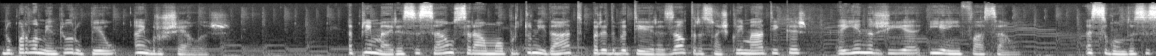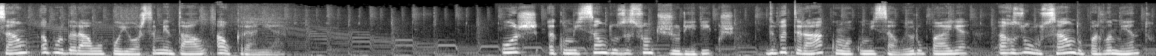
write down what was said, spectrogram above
no Parlamento Europeu, em Bruxelas. A primeira sessão será uma oportunidade para debater as alterações climáticas, a energia e a inflação. A segunda sessão abordará o apoio orçamental à Ucrânia. Hoje, a Comissão dos Assuntos Jurídicos debaterá com a Comissão Europeia a resolução do Parlamento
